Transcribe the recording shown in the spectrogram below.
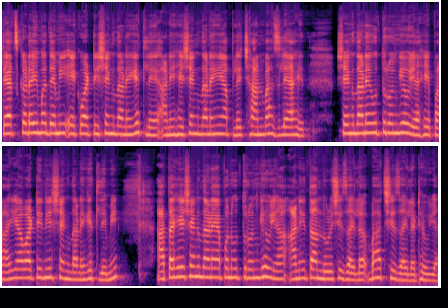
त्याच कढईमध्ये मी एक वाटी शेंगदाणे घेतले आणि हे शेंगदाणेही आपले छान भाजले आहेत. शेंगदाणे उतरून घेऊया. हे पहा या वाटीने शेंगदाणे घेतले मी. आता हे शेंगदाणे आपण उतरून घेऊया आणि तांदूळ शिजायला भात शिजायला ठेवूया.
